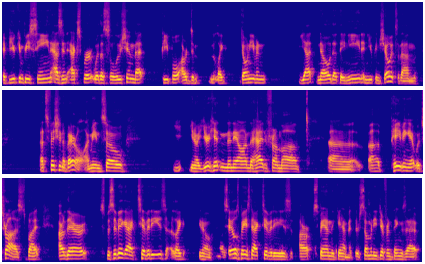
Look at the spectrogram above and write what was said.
if you can be seen as an expert with a solution that people are de- like don't even yet know that they need and you can show it to them, that's fish in a barrel. I mean, so you, you know you're hitting the nail on the head from uh, uh, uh, paving it with trust. But are there specific activities like you know sales based activities are span the gamut? There's so many different things that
